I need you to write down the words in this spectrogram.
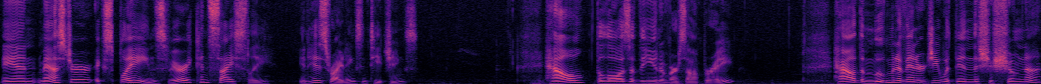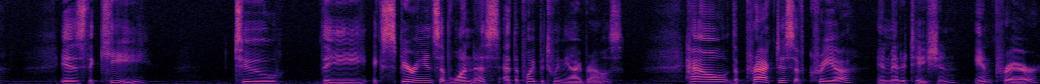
And Master explains very concisely in his writings and teachings how the laws of the universe operate how the movement of energy within the Sushumna is the key to the experience of oneness at the point between the eyebrows, how the practice of Kriya and meditation and prayer,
